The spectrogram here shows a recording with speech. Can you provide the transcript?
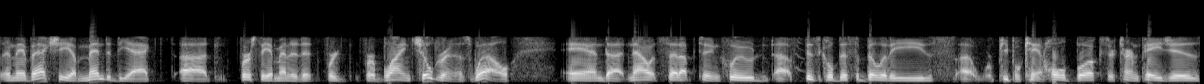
And they've actually amended the act. Uh, first, they amended it for for blind children as well, and uh, now it's set up to include uh, physical disabilities uh, where people can't hold books or turn pages.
